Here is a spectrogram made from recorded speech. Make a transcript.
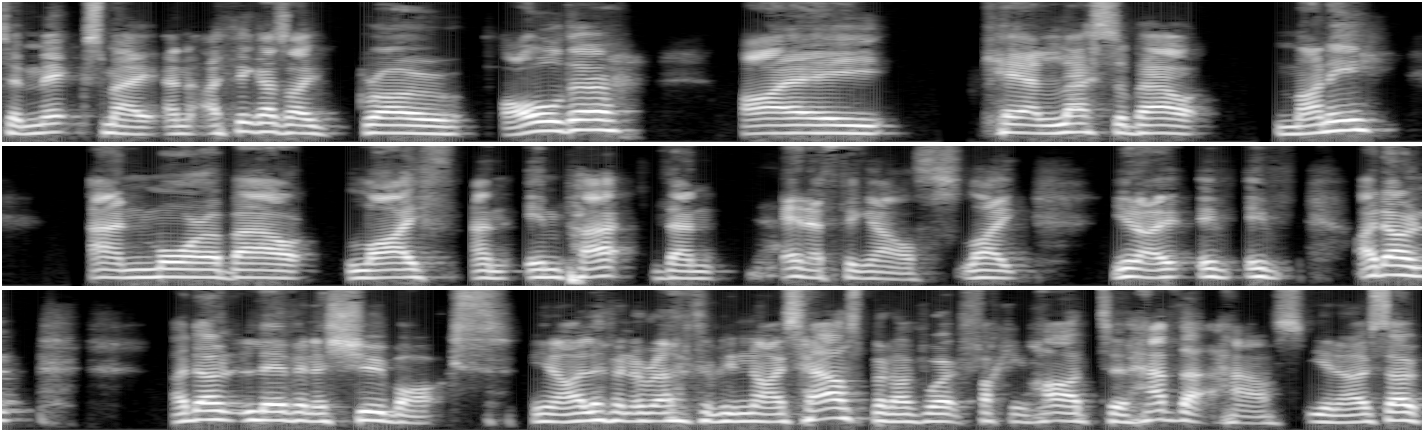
to mix, mate. And I think as I grow older, I care less about money and more about life and impact than anything else. Like, you know, if, if I don't, I don't live in a shoebox. You know, I live in a relatively nice house, but I've worked fucking hard to have that house. You know, so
